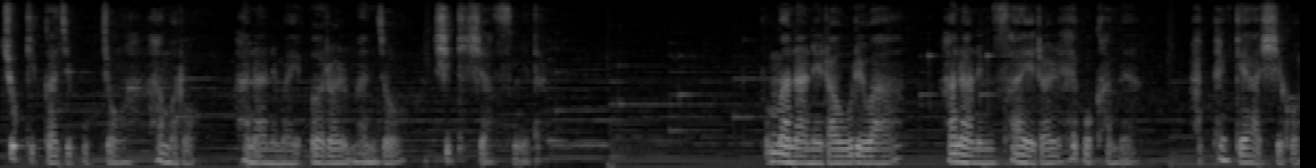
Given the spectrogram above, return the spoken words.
죽기까지 복종함으로 하나님의 을을 만족시키셨습니다. 뿐만 아니라 우리와 하나님 사이를 회복하며 합행케 하시고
